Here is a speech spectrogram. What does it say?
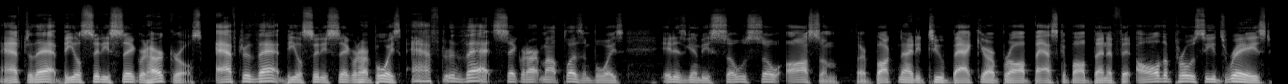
After that, Beal City Sacred Heart girls. After that, Beal City Sacred Heart boys. After that, Sacred Heart Mount Pleasant boys. It is going to be so, so awesome. Our Buck 92 Backyard Brawl basketball benefit. All the proceeds raised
